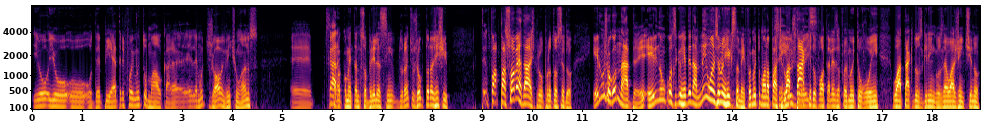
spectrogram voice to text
E o, e o, o, o De Pietri foi muito mal, cara. Ele é muito jovem, 21 anos. É, você cara, tava comentando sobre ele assim, durante o jogo todo a gente passou a verdade pro, pro torcedor. Ele não jogou nada, ele não conseguiu render nada. Nem o Ângelo Henrique também, foi muito mal na partida. Sim, o ataque dois. do Fortaleza foi muito ruim, o ataque dos gringos, né? O argentino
